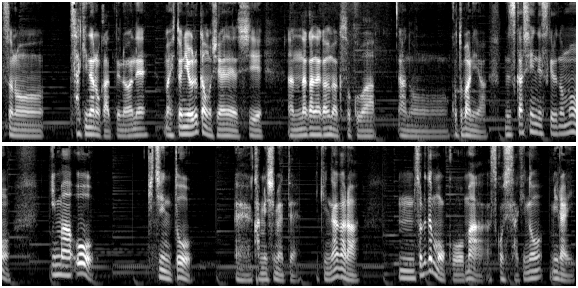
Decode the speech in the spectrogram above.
その先なのかっていうのはね、まあ、人によるかもしれないですしあのなかなかうまくそこはあの言葉には難しいんですけれども今をきちんと、えー、噛みしめていきながら、うん、それでもこうまあ少し先の未来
